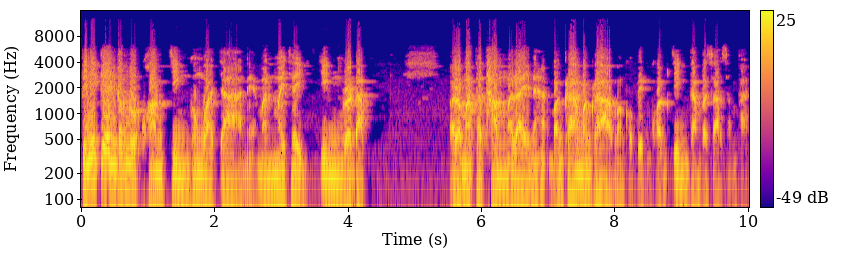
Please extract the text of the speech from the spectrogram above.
ทีนี้เกณฑ์กำหนดความจริงของวาจาเนี่ย มันไม่ใช่จริงระดับปรมัตธรรมอะไรนะฮะบางครั้งบางคราวมันก็เป็นความจริงตามประสาสัมผัส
